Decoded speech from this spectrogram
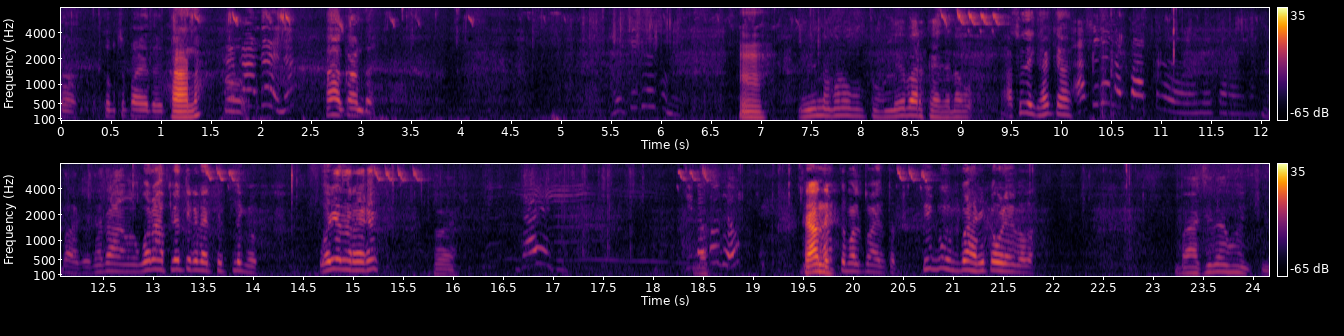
हा तुमचं पायात आहे हा ना हा कांदा आहे हम्म. हे नको नको लय बार खायचं नको असू दे घ्या क्या भाजी दादा वर आपल्या तिकडे आहे तिथलं घेऊ. वर येणार आहे काय? होय. राहून दे. तुम्हाला पाहिजे तर. ती भाजी कवळी आहे बघा. भाजीला होईल की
